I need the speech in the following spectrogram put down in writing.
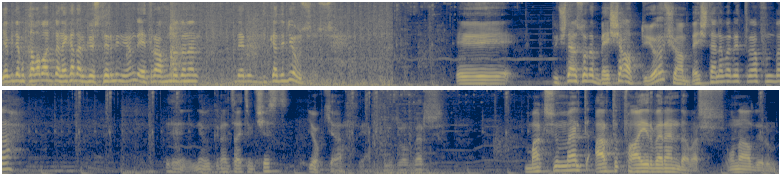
Ya bir de bu kalabalıkta ne kadar gösterimli bilmiyorum da etrafımda dönenlere dikkat ediyor musunuz? Ee, 3'ten sonra 5'e atlıyor. Şu an 5 tane var etrafımda. Ee, ne bu Grand Item Chest? Yok ya. ya ver. Maximum Melt artı Fire veren de var. Onu alıyorum.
